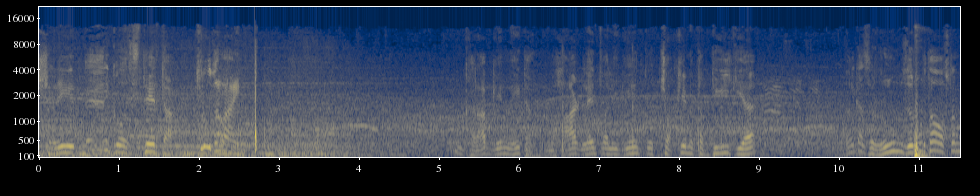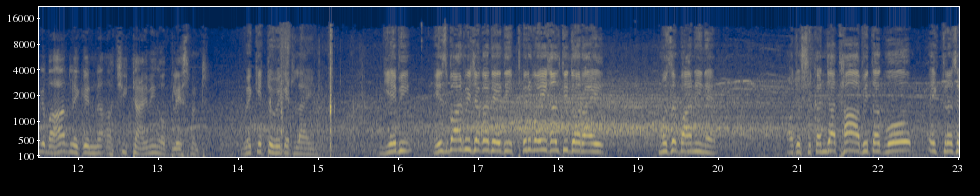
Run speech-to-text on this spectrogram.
शरीर बिल्कुल स्थिर था। थ्रू द लाइन खराब गेंद नहीं था। हार्ड लेंथ वाली गेंद को चौके में तब्दील किया। हल्का सा रूम ज़रूर था ऑफ़ के बाहर लेकिन अच्छी टाइमिंग और placement wicket to wicket line ये भी इस बार भी जगह दे दी फिर वही गलती दोहराई मुजरबानी ने। और जो शिकंजा था अभी तक वो एक तरह से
